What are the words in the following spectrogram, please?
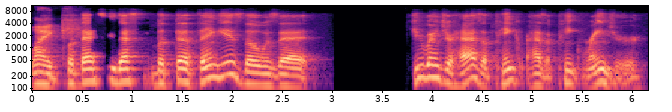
like? But that's that's but the thing is though is that Kyuranger has a pink has a pink Ranger,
